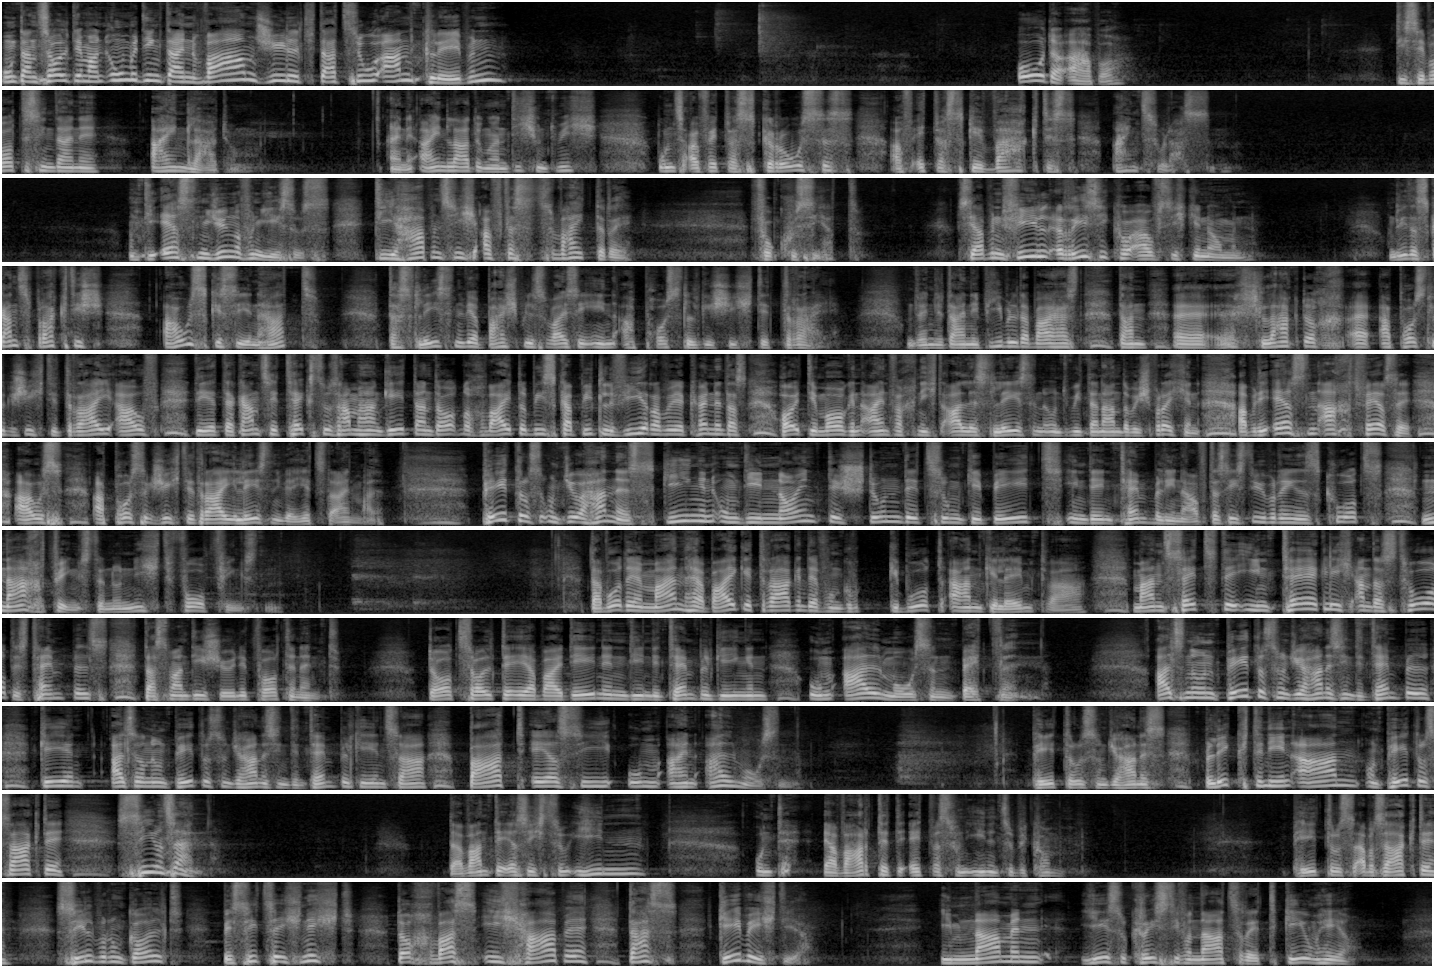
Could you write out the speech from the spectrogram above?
und dann sollte man unbedingt ein Warnschild dazu ankleben. Oder aber, diese Worte sind eine Einladung eine Einladung an dich und mich, uns auf etwas Großes, auf etwas Gewagtes einzulassen. Und die ersten Jünger von Jesus, die haben sich auf das Zweitere fokussiert. Sie haben viel Risiko auf sich genommen. Und wie das ganz praktisch ausgesehen hat, das lesen wir beispielsweise in Apostelgeschichte 3. Und wenn du deine Bibel dabei hast, dann äh, schlag doch äh, Apostelgeschichte 3 auf. Der, der ganze Textzusammenhang geht dann dort noch weiter bis Kapitel 4, aber wir können das heute Morgen einfach nicht alles lesen und miteinander besprechen. Aber die ersten acht Verse aus Apostelgeschichte 3 lesen wir jetzt einmal. Petrus und Johannes gingen um die neunte Stunde zum Gebet in den Tempel hinauf. Das ist übrigens kurz nach Pfingsten und nicht vor Pfingsten. Da wurde ein Mann herbeigetragen, der von Geburt an gelähmt war. Man setzte ihn täglich an das Tor des Tempels, das man die schöne Pforte nennt. Dort sollte er bei denen, die in den Tempel gingen, um Almosen betteln. Als nun Petrus und Johannes in den Tempel gehen, als er nun Petrus und Johannes in den Tempel gehen sah, bat er sie um ein Almosen. Petrus und Johannes blickten ihn an und Petrus sagte, sieh uns an. Da wandte er sich zu ihnen und erwartete etwas von ihnen zu bekommen. Petrus aber sagte, Silber und Gold besitze ich nicht, doch was ich habe, das gebe ich dir. Im Namen Jesu Christi von Nazareth, geh umher.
